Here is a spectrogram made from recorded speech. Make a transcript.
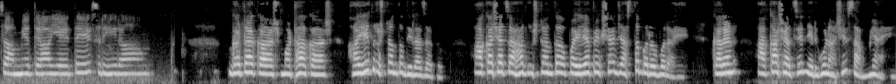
साम्यत्या येते श्रीराम. घटाकाश मठाकाश हाही दृष्टांत दिला जातो. आकाशाचा हा दृष्टांत पहिल्यापेक्षा जास्त बरोबर आहे कारण आकाशाचे निर्गुणाशी साम्य आहे.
